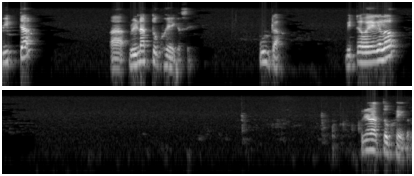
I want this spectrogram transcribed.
বিটটা ঋণাত্মক হয়ে গেছে। উল্টা। বিটটা হয়ে গেল ঋণাত্মক হয়ে গেল।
